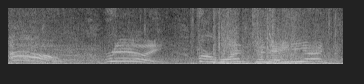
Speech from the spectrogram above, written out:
Oh! Really? For one Canadian?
